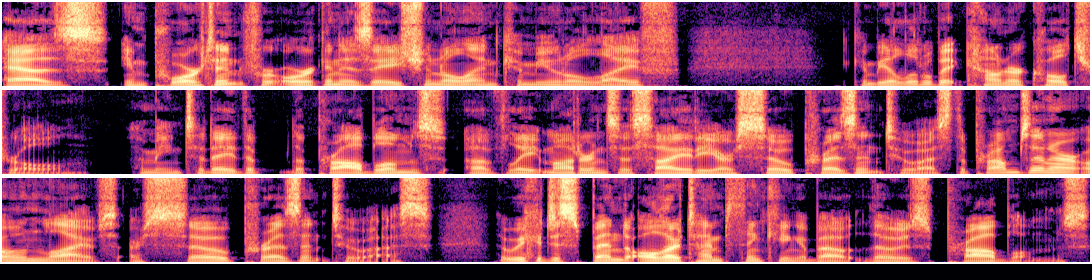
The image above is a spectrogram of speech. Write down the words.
as important for organizational and communal life can be a little bit countercultural. I mean, today the, the problems of late modern society are so present to us. The problems in our own lives are so present to us that we could just spend all our time thinking about those problems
